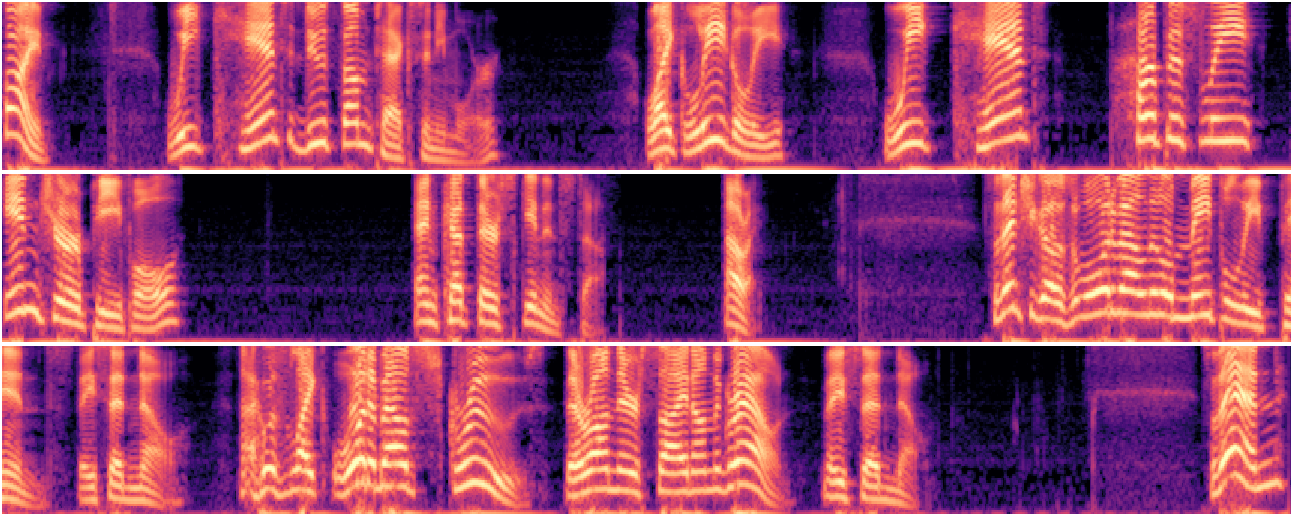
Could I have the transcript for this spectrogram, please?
Fine. We can't do thumbtacks anymore. Like, legally, we can't purposely injure people and cut their skin and stuff. All right. So then she goes, Well, what about little maple leaf pins? They said no. I was like, What about screws? They're on their side on the ground. They said no. So then,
